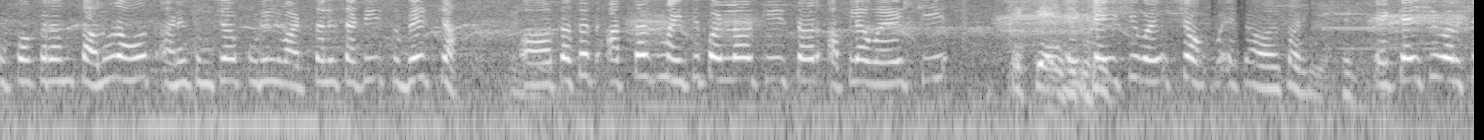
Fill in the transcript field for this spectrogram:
उपक्रम चालू राहोत आणि तुमच्या पुढील वाटचालीसाठी शुभेच्छा. तसंच आत्ताच माहिती पडलं की सर आपल्या वयाची एक्क्याऐंशी वर्ष. सॉरी एक्क्याऐंशी वर्ष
